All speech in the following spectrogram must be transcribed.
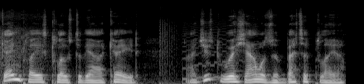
Gameplay is close to the arcade. I just wish I was a better player.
